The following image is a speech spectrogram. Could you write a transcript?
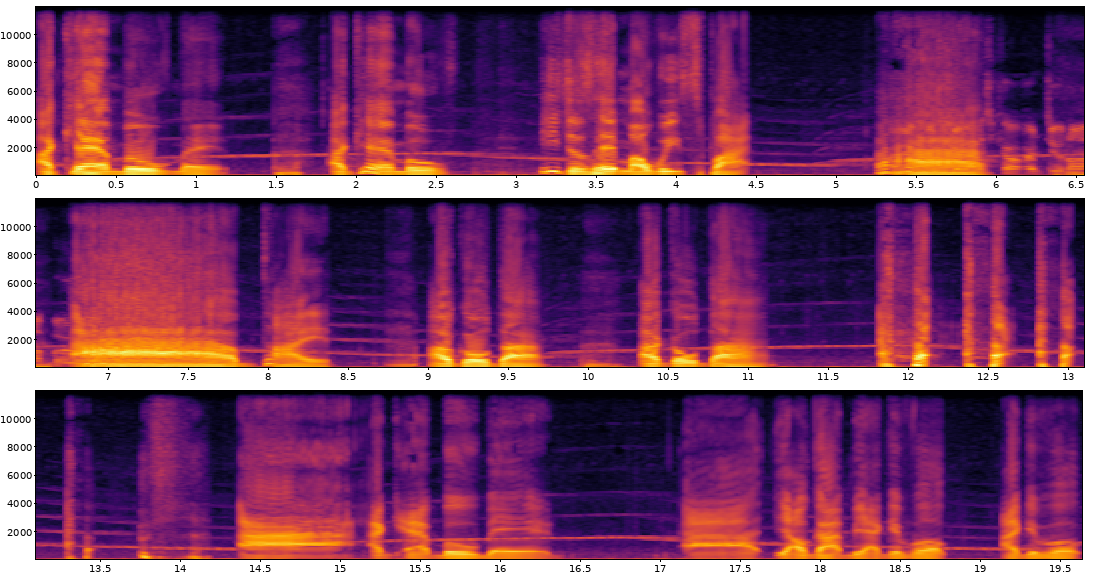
I can't move, man. I can't move. He just hit my weak spot. Ah! Asgard, do not move. Ah! I'm dying. I'll go die. I'll go die. ah! I can't move, man. Ah! Y'all got me. I give up. I give up.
